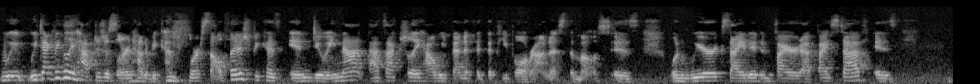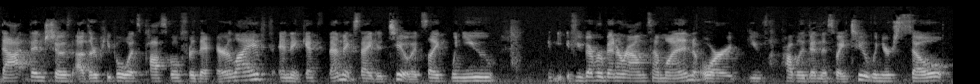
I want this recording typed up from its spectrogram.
we, we technically have to just learn how to become more selfish because in doing that that's actually how we benefit the people around us the most is when we're excited and fired up by stuff is that then shows other people what's possible for their life and it gets them excited too. It's like when you if you've ever been around someone or you've probably been this way too when you're so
